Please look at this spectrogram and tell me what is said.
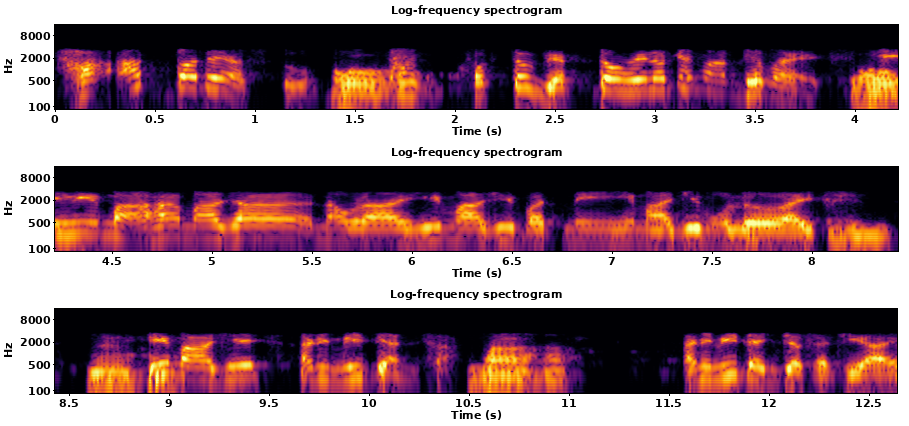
हा आतमध्ये असतो. हो हो. फक्त व्यक्त व्हायला ते माध्यम आहे. हो. की ही हा माझा नवरा ही माझी पत्नी ही माझी मुलं आई हं. ही माझी आणि मी त्यांचा. हा हा. आणि मी त्यांच्यासाठी आहे.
